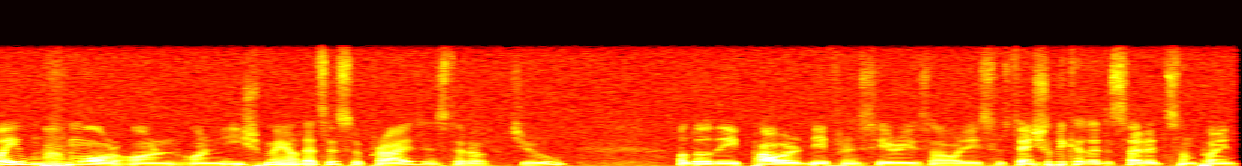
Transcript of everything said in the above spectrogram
Way more on on Ishmael. That's a surprise instead of Jhu. Although the power difference here is already substantial, because I decided at some point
